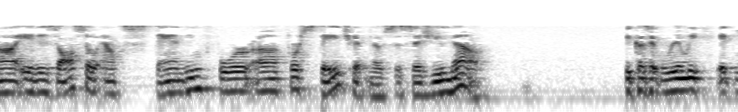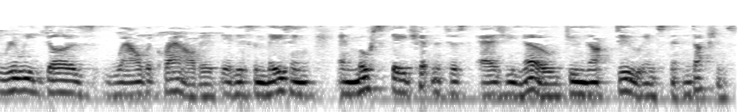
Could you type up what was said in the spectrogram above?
Uh, it is also outstanding for uh, for stage hypnosis, as you know because it really it really does wow the crowd. It, it is amazing, and most stage hypnotists, as you know, do not do instant inductions.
